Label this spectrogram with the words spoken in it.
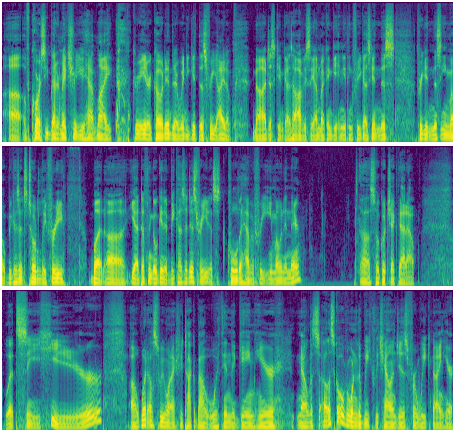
Uh, of course, you better make sure you have my creator code in there when you get this free item. Nah, just kidding, guys. Obviously, I'm not gonna get anything for you guys getting this for getting this emote because it's totally free. But uh, yeah, definitely go get it because it is free. It's cool to have a free emote in there. Uh, so go check that out. Let's see here. Uh, what else do we want to actually talk about within the game here? Now let's uh, let's go over one of the weekly challenges for week nine here.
